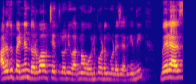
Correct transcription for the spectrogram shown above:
ఆ రోజు పెండెం దొరబాబు చేతిలోని వర్మ ఓడిపోవడం కూడా జరిగింది. వేరాజ్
